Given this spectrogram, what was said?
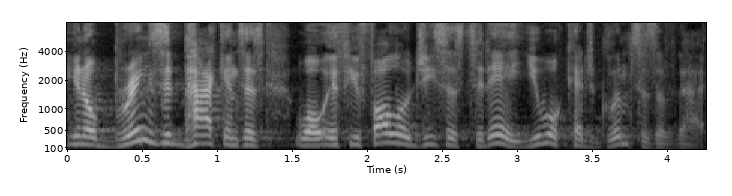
you know, brings it back and says, Well, if you follow Jesus today, you will catch glimpses of that.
